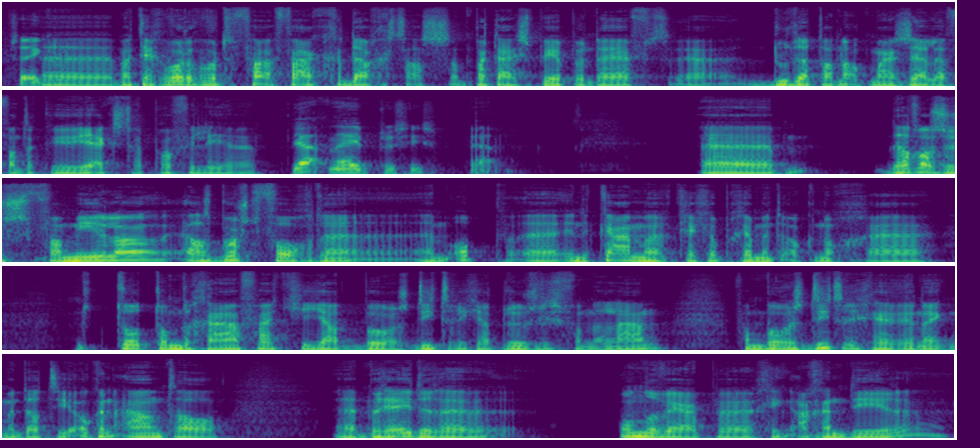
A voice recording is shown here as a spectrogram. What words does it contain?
zeker. Uh, maar tegenwoordig wordt va vaak gedacht, als een partij speerpunten heeft, doe dat dan ook maar zelf, want dan kun je je extra profileren. Ja, nee, precies. Ja. Uh, dat was dus Van Mierlo. Els Borst volgde hem op. in de Kamer kreeg je op een gegeven moment ook nog tot Tom de Graaf had je. Je had Boris Dietrich, je had van der Laan. Van Boris Dietrich herinner ik me dat hij ook een aantal bredere onderwerpen ging agenderen.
